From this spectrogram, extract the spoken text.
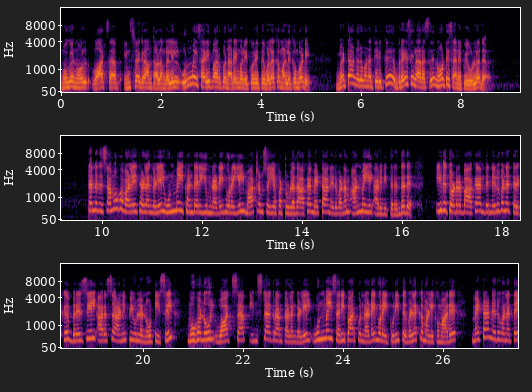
முகநூல் வாட்ஸ்அப் இன்ஸ்டாகிராம் தளங்களில் உண்மை சரிபார்ப்பு நடைமுறை குறித்து விளக்கம் அளிக்கும்படி மெட்டா நிறுவனத்திற்கு பிரேசில் அரசு நோட்டீஸ் அனுப்பியுள்ளது. தனது சமூக வலைதளங்களில் உண்மை கண்டறியும் நடைமுறையில் மாற்றம் செய்யப்பட்டுள்ளதாக மெட்டா நிறுவனம் அண்மையில் அறிவித்திருந்தது. இது தொடர்பாக அந்த நிறுவனத்திற்கு பிரேசில் அரசு அனுப்பியுள்ள நோட்டீஸில் முகநூல் வாட்ஸ்அப் இன்ஸ்டாகிராம் தளங்களில் உண்மை சரிபார்ப்பு நடைமுறை குறித்து விளக்கம் அளிக்குமாறு மெட்டா நிறுவனத்தை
